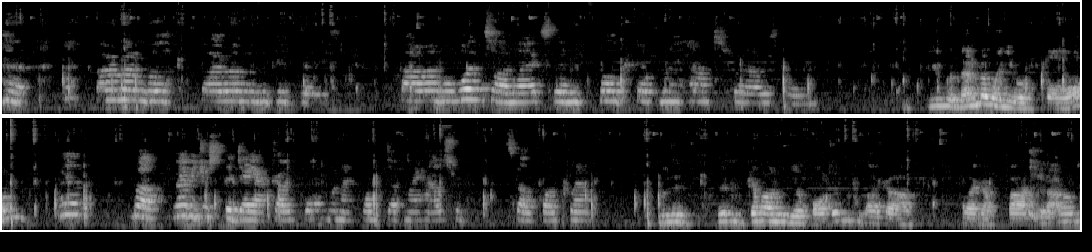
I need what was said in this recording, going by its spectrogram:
I remember, I remember the good days. I remember one time I accidentally fogged up my house when I was born. You remember when you were born? Yeah, well, maybe just the day after I was born when I fogged up my house with spell fog cloud. Was it, did it come out of your bottom like a, like a fart cloud?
